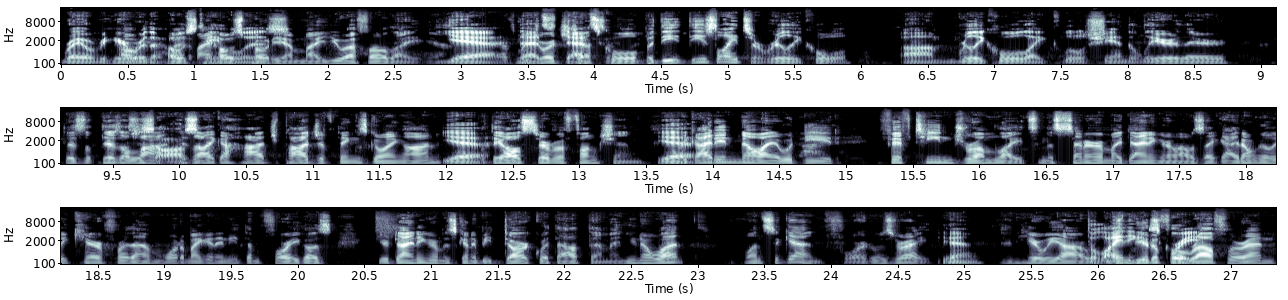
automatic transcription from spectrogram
Right over here Oh, where the host my table host is. podium, my UFO light. Yeah. Yeah, That's that's George that's cool. But the, these lights are really cool. Um, really cool, like little chandelier there. There's there's a It's lot. There's like a hodgepodge of things going on, Yeah, but they all serve a function. yeah, Like I didn't know I would need 15 drum lights in the center of my dining room. I was like, I don't really care for them. What am I going to need them for? He goes, Your dining room is going to be dark without them. And you know what? Once again, Ford was right. yeah. And here we are. The lighting beautiful. Ralph Lauren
